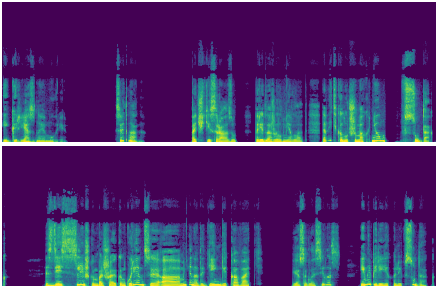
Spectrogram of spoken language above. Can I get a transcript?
и грязное море. Светлана, почти сразу предложил мне Влад. Давайте-ка лучше махнем в Судак. Здесь слишком большая конкуренция, а мне надо деньги ковать. Я согласилась, и мы переехали в Судак.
